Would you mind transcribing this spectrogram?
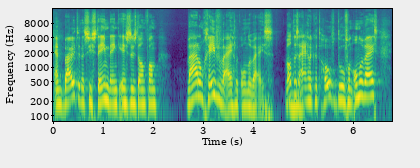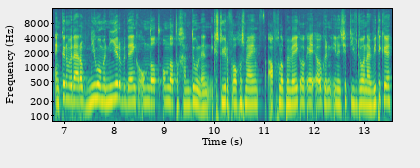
En buiten het systeem denken is dus dan van waarom geven we eigenlijk onderwijs? Wat is eigenlijk het hoofddoel van onderwijs? En kunnen we daar ook nieuwe manieren bedenken om dat, om dat te gaan doen? En ik stuurde volgens mij afgelopen week ook, ook een initiatief door naar Wieteke...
